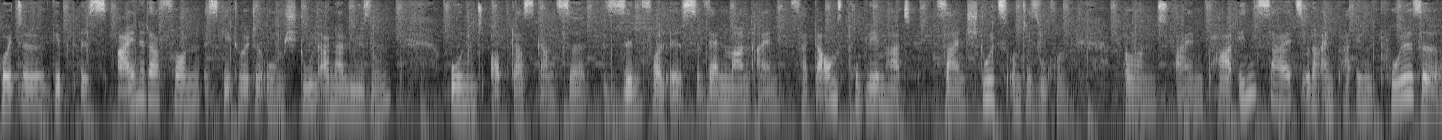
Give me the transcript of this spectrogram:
heute gibt es eine davon. Es geht heute um Stuhlanalysen und ob das Ganze sinnvoll ist, wenn man ein Verdauungsproblem hat, seinen Stuhl zu untersuchen und ein paar Insights oder ein paar Impulse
